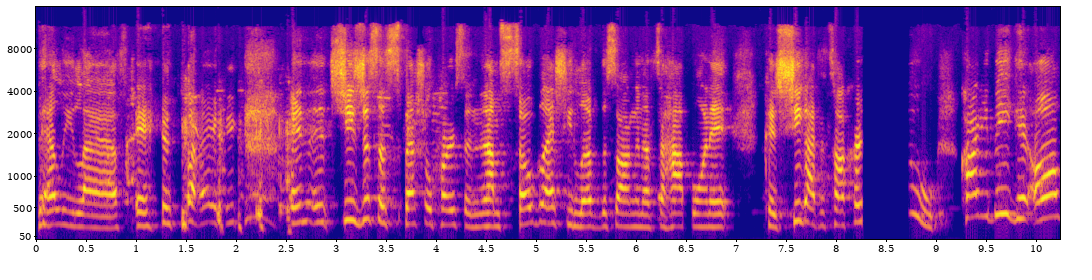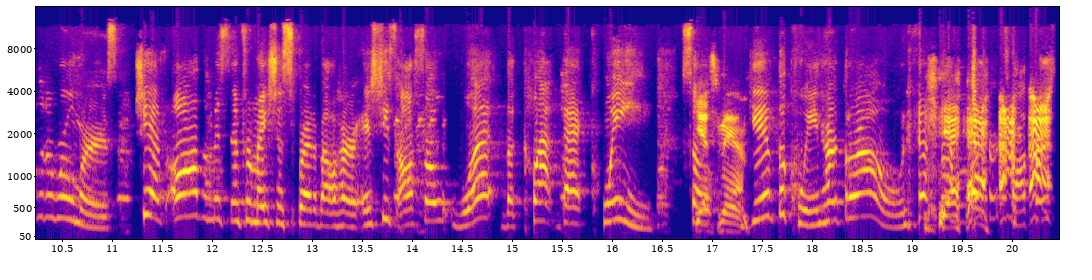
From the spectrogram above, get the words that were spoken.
belly laugh. And like, and it, she's just a special person. And I'm so glad she loved the song enough to hop on it because she got to talk her too. Cardi B get all of the rumors. She has all the misinformation spread about her. And she's also what? The clapback queen. So yes, ma'am. give the queen her throne. Yeah. her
